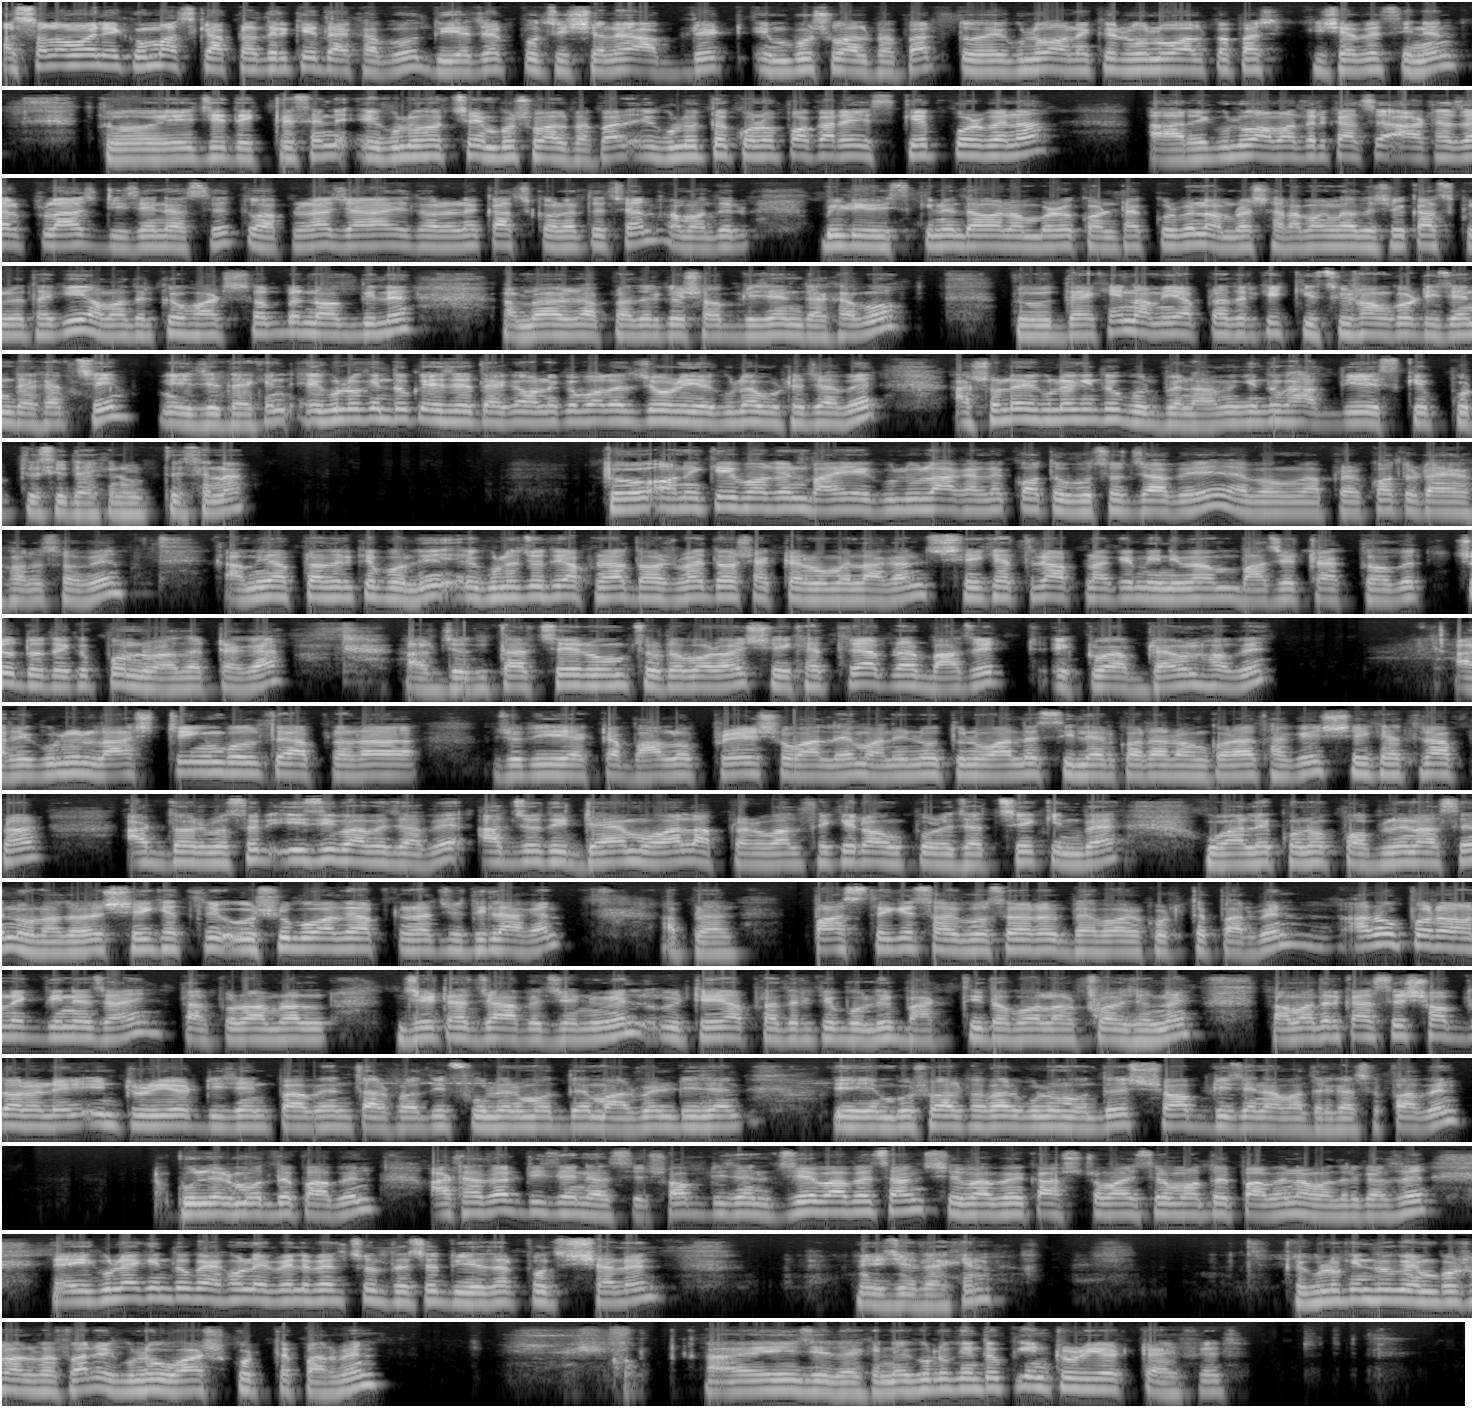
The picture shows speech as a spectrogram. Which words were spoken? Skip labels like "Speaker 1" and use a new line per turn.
আসসালামু আলাইকুম। আজকে আপনাদেরকে দেখাবো দুই হাজার পঁচিশ সালের আপডেট এমবোস ওয়ালপেপার। তো এগুলো অনেকে রোল ওয়ালপেপার হিসাবে চিনেন। তো এই যে দেখতেছেন, এগুলো হচ্ছে এমবোস ওয়ালপেপার। এগুলোতে কোনো প্রকারে স্কেপ করবে না। আর এগুলো আমাদের কাছে আট হাজার প্লাস ডিজাইন আছে। তো আপনারা যারা এই ধরনের কাজ করাতে চান, আমাদের ভিডিও স্ক্রিনে দেওয়া নম্বরে কন্ট্যাক্ট করবেন। আমরা সারা বাংলাদেশে কাজ করে থাকি। আমাদেরকে হোয়াটসঅ্যাপে নক দিলে আমরা আপনাদেরকে সব ডিজাইন দেখাবো। তো দেখেন, আমি আপনাদেরকে কিছু সংখ্যক ডিজাইন দেখাচ্ছি। এই যে দেখেন, এগুলো কিন্তু এই যে দেখে অনেকে বলে জড়ি এগুলো উঠে যাবে। আসলে এগুলো কিন্তু উঠবে না। আমি কিন্তু হাত দিয়ে স্কেপ করতেছি, দেখেন উঠতেছে না। তো অনেকেই বলেন, ভাই, এগুলো লাগালে কত বছর যাবে এবং আপনার কত টাকা খরচ হবে? আমি আপনাদেরকে বলি, এগুলো যদি আপনারা দশ বাই দশ একটা রুমে লাগান সেই ক্ষেত্রে আপনাকে মিনিমাম বাজেট রাখতে হবে চোদ্দ থেকে পনেরো হাজার টাকা। আর যদি তার চেয়ে রুম ছোট বড় হয় সেই ক্ষেত্রে আপনার বাজেট একটু আপ ডাউন হবে। আর এগুলো লাস্টিং বলতে আপনারা যদি একটা ভালো প্রেস ওয়ালে মানে নতুন ওয়ালে সিলার করা, রং করা থাকে সেই ক্ষেত্রে আপনার আট দশ বছর ইজিভাবে যাবে। আর যদি ড্যাম ওয়াল আপনার ওয়াল থেকে রং পড়ে যাচ্ছে কিংবা ওয়ালে কোনো প্রবলেম আছে ওনাদের সেই ক্ষেত্রে অশুভ ওয়ালে আপনারা যদি লাগান, আপনার পাঁচ থেকে ছয় বছর ব্যবহার করতে পারবেন। আরও পরে অনেক দিনে যায়। তারপর আমরা যেটা যাবে জেনুয়েল ওইটাই আপনাদেরকে বলি, বাড়তি তো বলার প্রয়োজন। নেই তো আমাদের কাছে সব ধরনের ইন্টেরিয়র ডিজাইন পাবেন, তারপর দিয়ে ফুলের মধ্যে মার্বেল ডিজাইন এই এম্বুস ওয়ালপেপারগুলোর মধ্যে সব ডিজাইন আমাদের কাছে পাবেন। ফুলের মধ্যে পাবেন। আট হাজার ডিজাইন আছে। সব ডিজাইন যেভাবে চান, সেভাবে কাস্টমাইজের মধ্যে পাবেন আমাদের কাছে। এইগুলা কিন্তু এখন অ্যাভেলেবেল চলতেছে দুই হাজার পঁচিশ সালের। এই যে দেখেন, এগুলো কিন্তু এম্বোস ব্যাপার, এগুলো ওয়াশ করতে পারবেন। আর এই যে দেখেন, এগুলো কিন্তু ইন্টেরিয়র টাইপের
